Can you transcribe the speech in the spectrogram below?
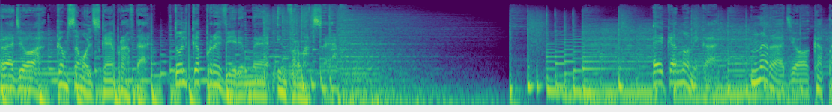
Радио «Комсомольская правда». Только проверенная информация. «Экономика» на Радио КП.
